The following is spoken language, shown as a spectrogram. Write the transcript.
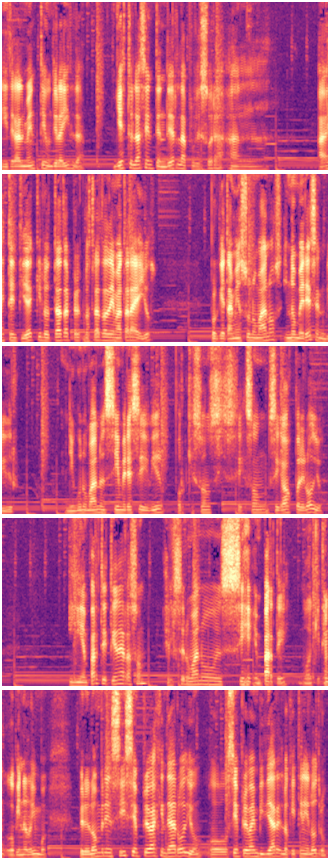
literalmente hundió la isla. Y esto le hace entender la profesora a esta entidad que los trata, los trata de matar a ellos, porque también son humanos y no merecen vivir. ningún humano en sí merece vivir porque son, son cegados por el odio. Y en parte tiene razón, el ser humano en sí, en parte, no es que tengo que opinar lo mismo, pero el hombre en sí siempre va a generar odio o siempre va a envidiar lo que tiene el otro.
